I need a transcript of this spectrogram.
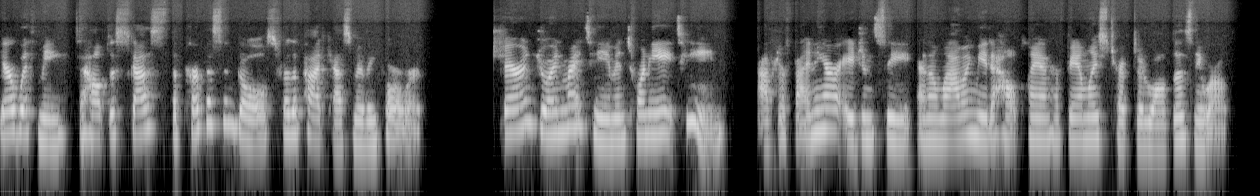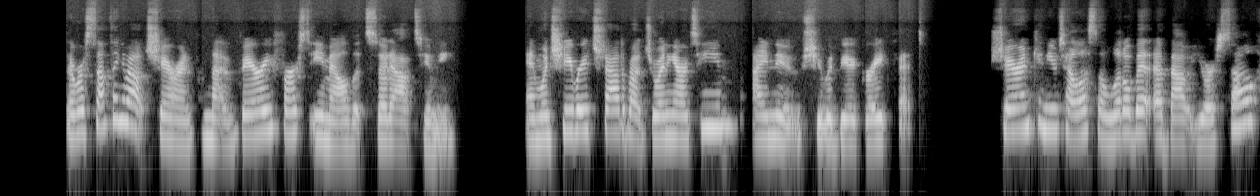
here with me to help discuss the purpose and goals for the podcast moving forward. Sharon joined my team in 2018 after finding our agency and allowing me to help plan her family's trip to Walt Disney World. There was something about Sharon from that very first email that stood out to me. And when she reached out about joining our team, I knew she would be a great fit. Sharon, can you tell us a little bit about yourself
